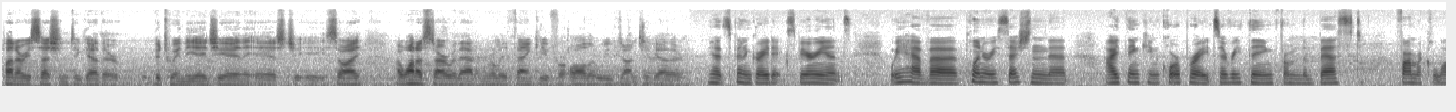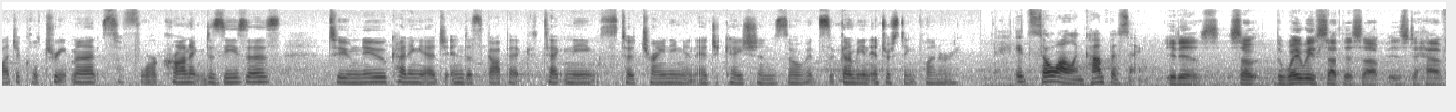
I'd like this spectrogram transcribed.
plenary session together between the AGA and the ASGE. So I, I want to start with that and really thank you for all that we've done together. Yeah, it's been a great experience. We have a plenary session that I think incorporates everything from the best pharmacological treatments for chronic diseases to new cutting edge endoscopic techniques to training and education. So it's going to be an interesting plenary it's so all encompassing. It is. So the way we've set this up is to have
